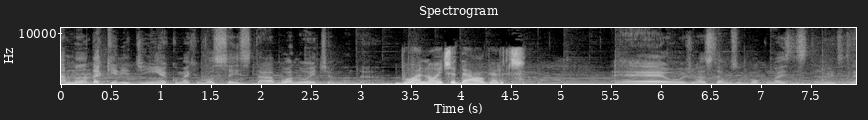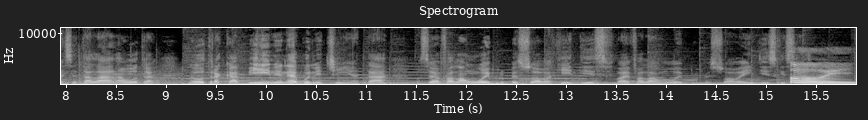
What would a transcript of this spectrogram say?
Amanda, queridinha, como é que você está? Boa noite, Amanda. Boa noite, Dalbert. É, hoje nós estamos um pouco mais distantes, né? Você tá lá na outra, na outra cabine, né, bonitinha, tá? Você vai falar um oi pro pessoal aqui, diz, vai falar um oi pro pessoal, hein? Diz que sim. Oi.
